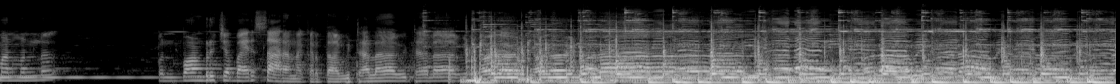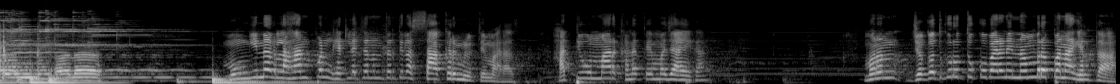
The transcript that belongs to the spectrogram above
प्रमाण म्हणलं पण बाउंड्रीच्या बाहेर सारा ना करता. विठाला विठाला विठाला. मुंगीनं लहानपण घेतल्याच्या नंतर तिला साखर मिळते महाराज. हातीहून मार खाण्यात काही मजा आहे का? म्हणून जगद्गुरु तुकोबाराने नम्रपणा घेलता.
